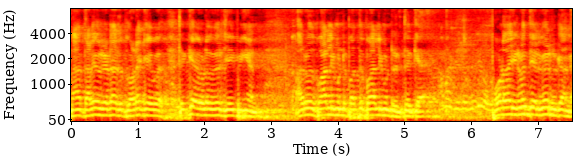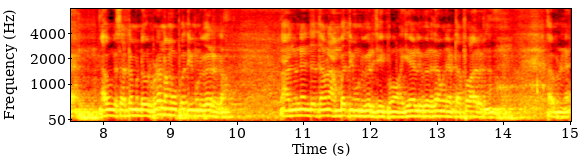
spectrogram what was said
நான் தலைவர் கேட்டார் வடக்கே தெற்கே எவ்வளோ பேர் ஜெயிப்பீங்கன்னு. அறுபது பார்லிமெண்ட் பத்து பார்லிமெண்ட் இருக்குது தெற்கே. போனதான் இருபத்தி ஏழு பேர் இருக்காங்க. அவங்க சட்டமன்ற உறுப்பினர் நம்ம முப்பத்தி மூணு பேர் இருக்கோம். நான் சொன்னேன் இந்த தவணை ஐம்பத்தி மூணு பேர் ஜெயிப்போம். ஏழு பேர் தான் கொஞ்சம் டஃப்பாக இருக்கும். அப்படின்னு.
